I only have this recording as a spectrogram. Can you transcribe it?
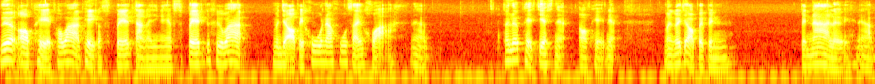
เลือก all page เพราะว่า page กับ space ต่างกันยังไงครับ space ก็คือว่ามันจะออกไปคู่หน้าคู่ซ้ายขวานะครับถ้าเลือก pages เนี่ย all page เนี่ยมันก็จะออกไปเป็นเป็นหน้าเลยนะครับ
